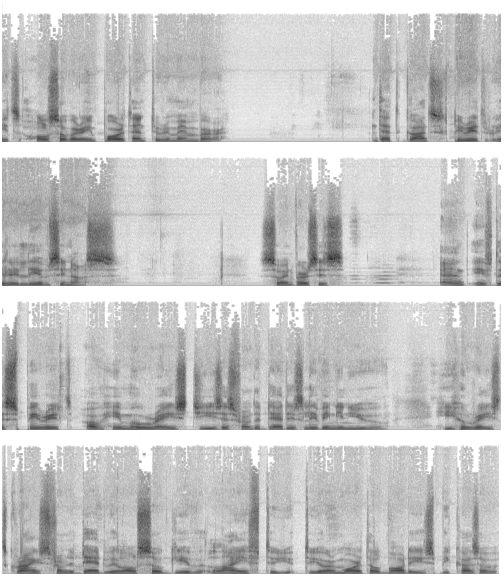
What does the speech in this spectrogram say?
it's also very important to remember that God's Spirit really lives in us. So in verses, and if the Spirit of Him who raised Jesus from the dead is living in you, He who raised Christ from the dead will also give life to you, to your mortal bodies because of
